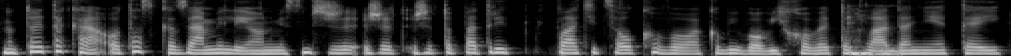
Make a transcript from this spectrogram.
No to je taká otázka za milión. Myslím si, že, že, že to patrí, platí celkovo akoby vo výchove, to mm-hmm. hľadanie tej,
